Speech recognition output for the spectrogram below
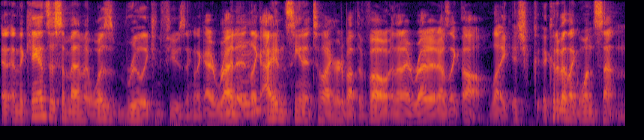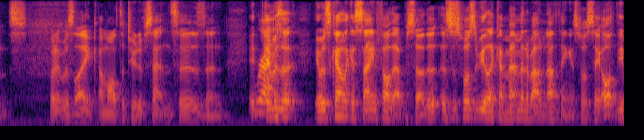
And, and the Kansas amendment was really confusing. Like I read it, Mhm. like I hadn't seen it till I heard about the vote, and then I read it. I was like, oh, like it. sh- It could have been like one sentence, but it was like a multitude of sentences, and it, it was a. It was kind of like a Seinfeld episode. This is supposed to be like amendment about nothing. It's supposed to say, oh, the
